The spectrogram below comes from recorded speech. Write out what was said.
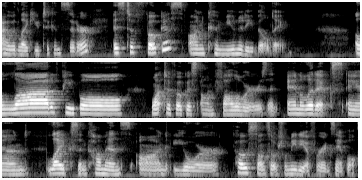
I would like you to consider is to focus on community building. A lot of people want to focus on followers and analytics and likes and comments on your posts on social media, for example.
